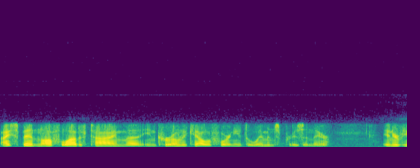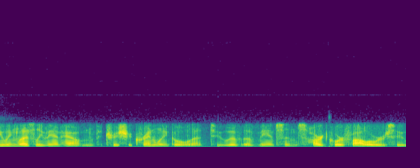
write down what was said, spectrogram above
I spent an awful lot of time uh, in Corona, California, at the women's prison there interviewing Leslie Van Houten and Patricia Krenwinkel, uh, two of, of Manson's hardcore followers who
